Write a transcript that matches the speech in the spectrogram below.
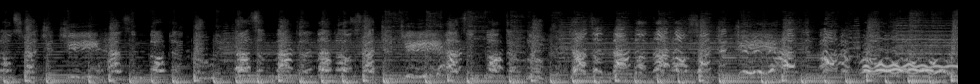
that on strategy hasn't got a clue. It doesn't matter that on strategy hasn't got a clue. It doesn't matter that on strategy hasn't got a clue.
